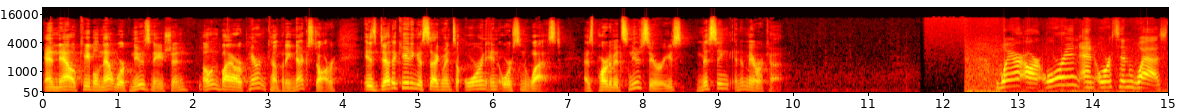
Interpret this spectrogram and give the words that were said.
And now cable network News Nation, owned by our parent company Nexstar, is dedicating a segment to Oren and Orson West as part of its new series, Missing in America. Where are Oren and Orson West?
